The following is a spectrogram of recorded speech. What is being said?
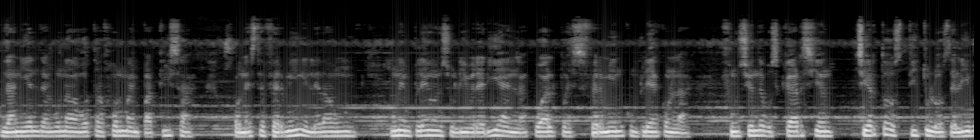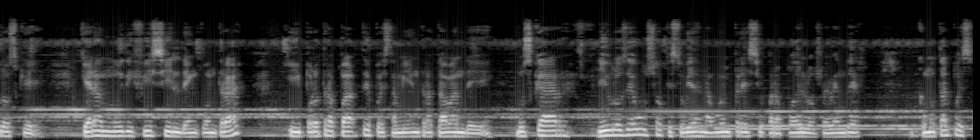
Daniel de alguna u otra forma empatiza con este Fermín y le da un, empleo en su librería en la cual pues Fermín cumplía con la función de buscar ciertos títulos de libros que, que eran muy difícil de encontrar y por otra parte pues también trataban de buscar libros de uso que estuvieran a buen precio para poderlos revender. Como tal pues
